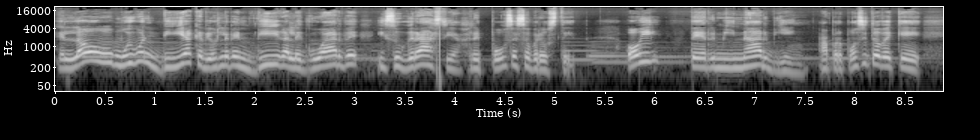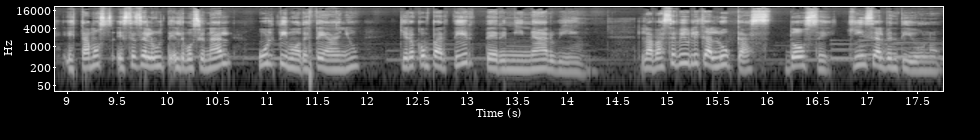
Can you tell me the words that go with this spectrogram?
Hello, muy buen día, que Dios le bendiga, le guarde y su gracia repose sobre usted. Hoy terminar bien. A propósito de que estamos, este es el, el devocional último de este año, quiero compartir terminar bien. La base bíblica Lucas 12, 15 al 21.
